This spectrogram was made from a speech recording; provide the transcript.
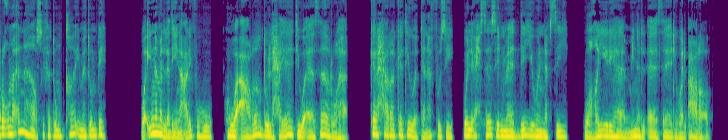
رغم أنها صفة قائمة به وإنما الذي نعرفه هو أعراض الحياة وآثارها. كالحركة والتنفس والإحساس المادي والنفسي وغيرها من الآثار والأعراض.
